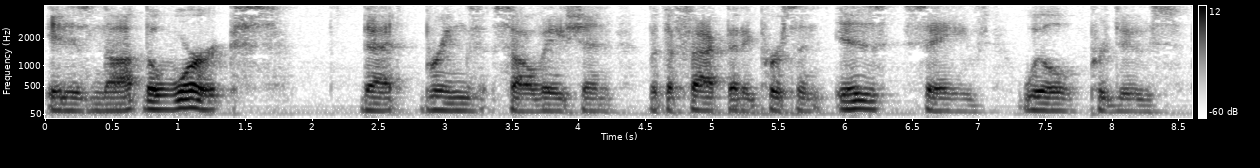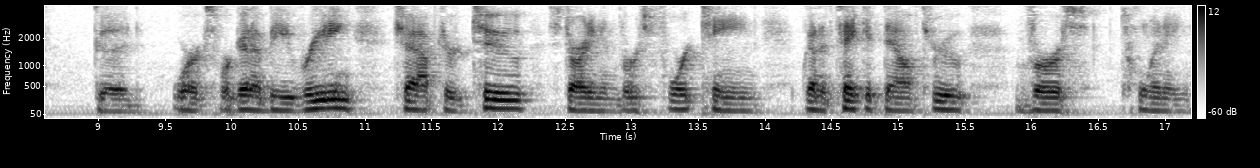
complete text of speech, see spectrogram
it is not the works that brings salvation, but the fact that a person is saved will produce good works. We're going to be reading chapter 2, starting in verse 14. I'm going to take it down through verse 20.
